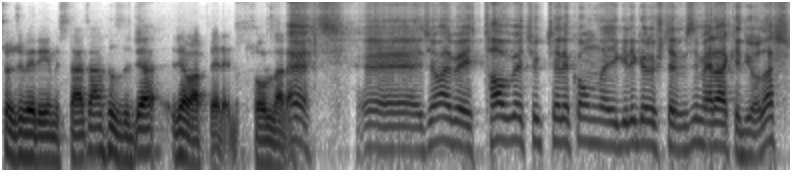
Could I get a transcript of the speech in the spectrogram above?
sözü vereyim istersen hızlıca cevap verelim sorulara. Evet. Ee, Cemal Bey, TAV ve Türk Telekom'la ilgili görüşlerimizi merak ediyorlar.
